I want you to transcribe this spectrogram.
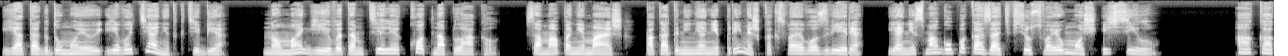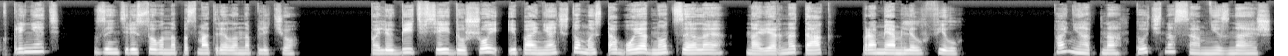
я так думаю, его тянет к тебе. Но магии в этом теле кот наплакал. Сама понимаешь, пока ты меня не примешь как своего зверя, я не смогу показать всю свою мощь и силу. «А как принять?» — заинтересованно посмотрела на плечо. «Полюбить всей душой и понять, что мы с тобой одно целое. Наверное, так», — промямлил Фил. «Понятно, точно сам не знаешь.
